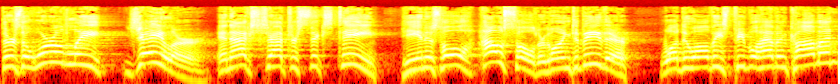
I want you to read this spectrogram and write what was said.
There's a worldly jailer in Acts chapter 16. He and his whole household are going to be there. What do all these people have in common?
